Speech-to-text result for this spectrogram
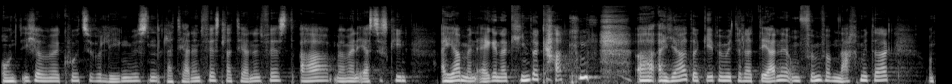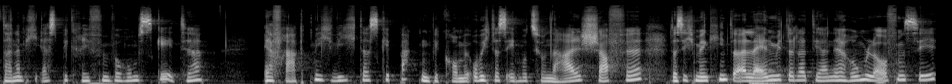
Und ich habe mir kurz überlegen müssen, Laternenfest, Laternenfest, ah, mein erstes Kind, ah ja, mein eigener Kindergarten, ah, ah ja, da geht man mit der Laterne um fünf am Nachmittag. Und dann habe ich erst begriffen, worum es geht. Ja. Er fragt mich, wie ich das gebacken bekomme, ob ich das emotional schaffe, dass ich mein Kind allein mit der Laterne herumlaufen sehe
